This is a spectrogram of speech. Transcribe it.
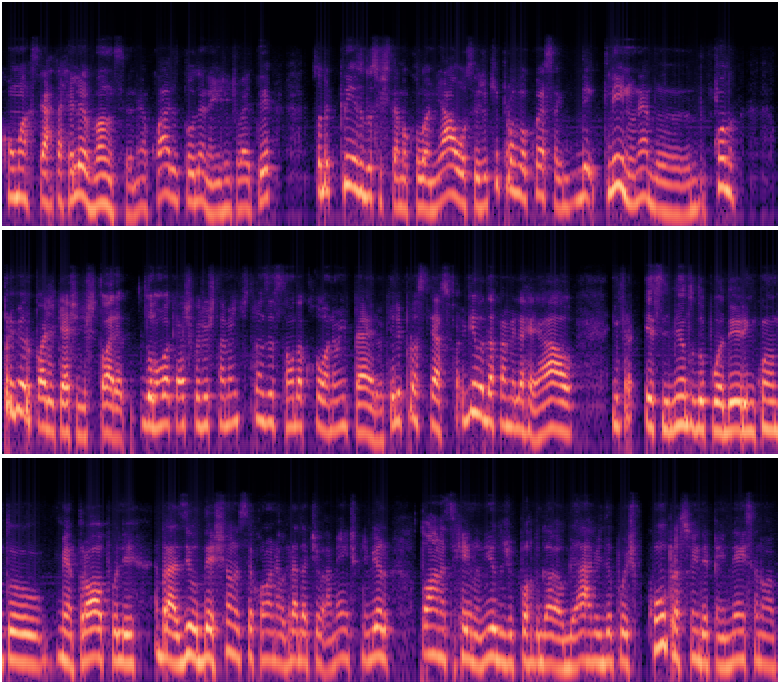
com uma certa relevância, né? quase todo Enem. A gente vai ter sobre a crise do sistema colonial, ou seja, o que provocou esse declínio, né? Do, do, quando primeiro podcast de história do Longocast foi justamente transição da colônia ao império, aquele processo, vindo da família real, enfraquecimento do poder enquanto metrópole, Brasil deixando de ser colônia gradativamente, primeiro torna-se Reino Unido de Portugal e Algarve, depois compra sua independência numa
